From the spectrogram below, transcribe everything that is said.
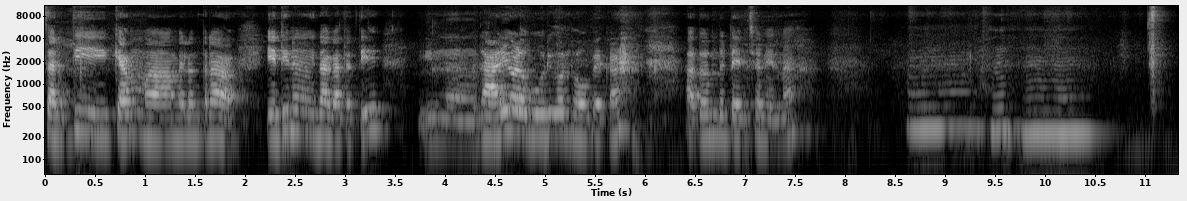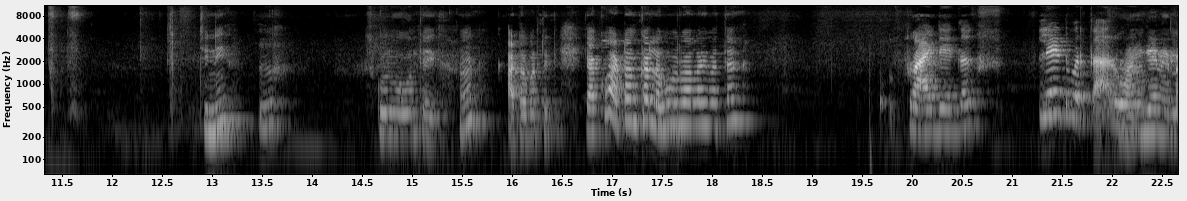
ಸರ್ದಿ ಕೆಮ್ಮ ಆಮೇಲೆ ಒಂಥರ ಎದಿನೂ ಇದಾಗತ್ತೈತಿ ಇನ್ನು ಗಾಳಿ ಒಳಗೆ ಊರಿಗೆ ಒಂದು ಹೋಗ್ಬೇಕಾ? ಅದೊಂದು ಟೆನ್ಷನ್ ಇನ್ನು. ಚಿನ್ನಿ? ಸ್ಕೂಲ್ ಹೋಗುವಂತ ಈಗ ಹಾಂ ಆಟೋ ಬರ್ತೈತಿ. ಯಾಕೋ ಆಟೋ ಅಂಕಲ್ ಲಘು ಬರುವಲ್ಲ ಇವತ್ತು? ಫ್ರೈಡೇದಾಗ ಲೇಟ್ ಬರ್ತಾರು? ಹಂಗೇನಿಲ್ಲ.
